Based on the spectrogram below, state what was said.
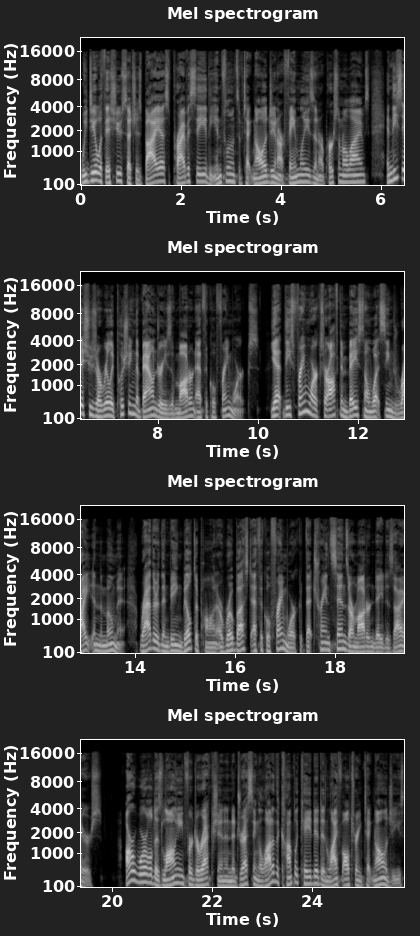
We deal with issues such as bias, privacy, the influence of technology in our families and our personal lives, and these issues are really pushing the boundaries of modern ethical frameworks. Yet these frameworks are often based on what seems right in the moment, rather than being built upon a robust ethical framework that transcends our modern day desires. Our world is longing for direction and addressing a lot of the complicated and life altering technologies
